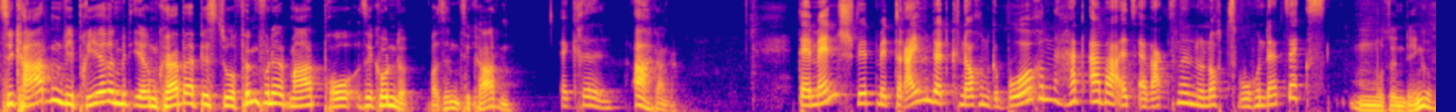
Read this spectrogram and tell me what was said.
Zikaden vibrieren mit ihrem Körper bis zu 500 Mal pro Sekunde. Was sind Zikaden? Äh, Grillen. Ah, danke. Der Mensch wird mit 300 Knochen geboren, hat aber als Erwachsener nur noch 206. Wo sind Dinge?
